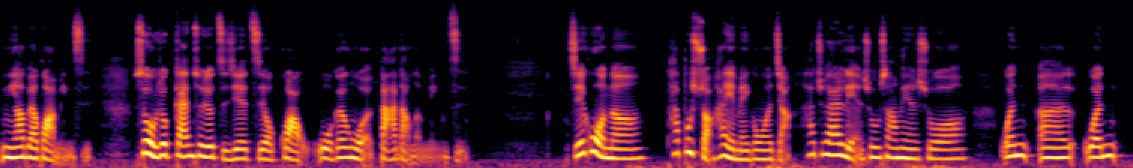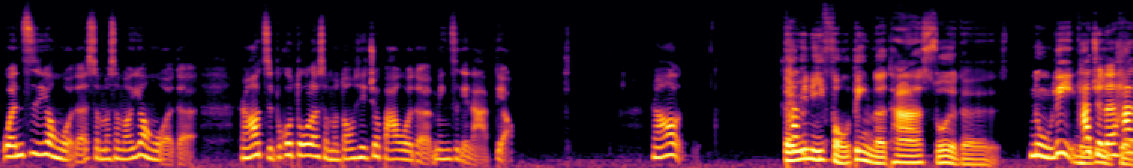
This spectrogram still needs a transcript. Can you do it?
你要不要挂名字？所以我就干脆就直接只有挂我跟我搭档的名字。结果呢，他不爽，他也没跟我讲，他就在脸书上面说文呃文文字用我的，什么什么用我的，然后只不过多了什么东西，就把我的名字给拿掉。然后等于你否定了他所有的，努力，他觉得他，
